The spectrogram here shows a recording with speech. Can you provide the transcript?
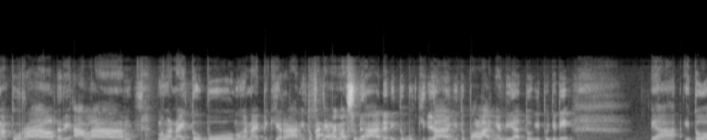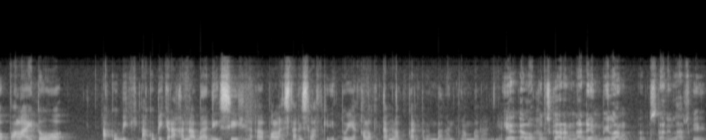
natural dari alam mengenai tubuh, mengenai pikiran. Itu kan yang memang sudah ada di tubuh kita Iya. gitu polanya dia tuh gitu. Jadi ya itu pola itu aku aku pikir akan abadi sih eh, pola Stanislavski itu ya kalau kita melakukan pengembangan pengembangannya. Ya kalaupun sekarang ada yang bilang "Eh, Stanislavski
